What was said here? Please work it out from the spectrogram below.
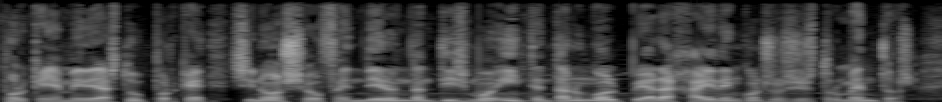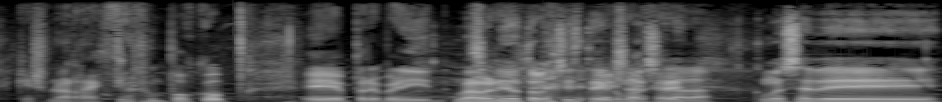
Porque ya me dirás tú por qué. Si no, se ofendieron tantísimo e intentaron golpear a Haydn con sus instrumentos. Que es una reacción un poco. Eh, preveni- Me ha venido otro chiste como ese, como ese de.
